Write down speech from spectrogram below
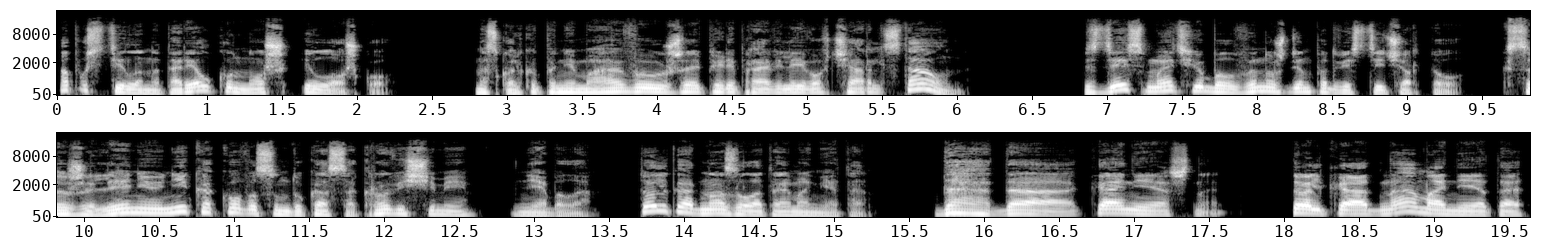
опустила на тарелку нож и ложку. «Насколько понимаю, вы уже переправили его в Чарльстаун?» Здесь Мэтью был вынужден подвести черту. К сожалению, никакого сундука с сокровищами не было. Только одна золотая монета. «Да, да, конечно. Только одна монета.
